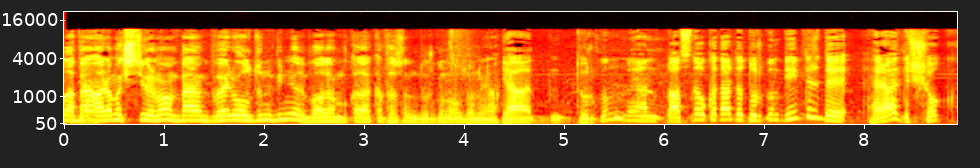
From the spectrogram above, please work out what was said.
Valla ben aramak istiyorum ama ben böyle olduğunu bilmiyordum. Bu adam bu kadar kafasının durgun olduğunu ya. Ya durgun yani aslında o kadar da durgun değildir de herhalde şok.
